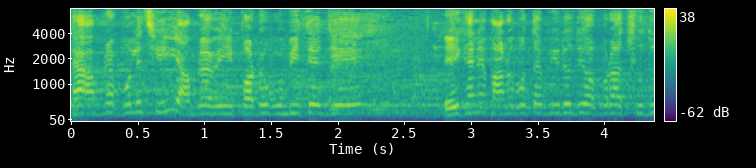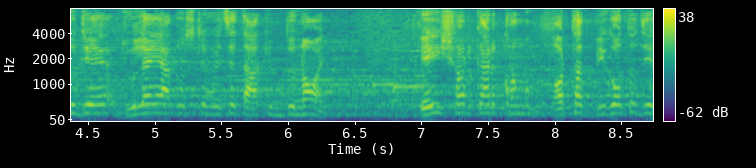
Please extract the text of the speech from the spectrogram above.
হ্যাঁ আমরা বলেছি আমরা এই পটভূমিতে যে এইখানে মানবতা বিরোধী অপরাধ শুধু যে জুলাই আগস্টে হয়েছে তা কিন্তু নয়। এই সরকার অর্থাৎ বিগত যে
